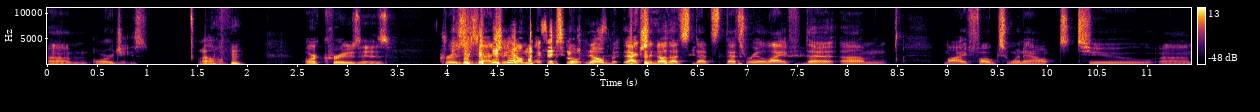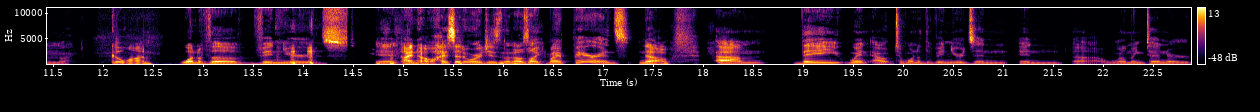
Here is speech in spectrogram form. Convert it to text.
um orgies. Oh. Or cruises. Cruises actually no my, so, no but actually no that's that's that's real life. The um my folks went out to um go on one of the vineyards. and I know I said orgies, and then I was like, my parents. No, um, they went out to one of the vineyards in in uh, Wilmington or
